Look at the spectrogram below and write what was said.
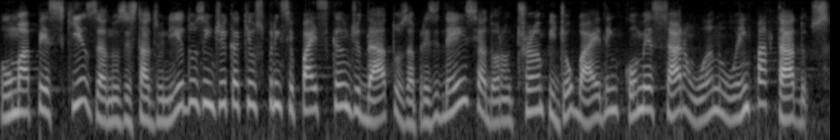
Uma pesquisa nos Estados Unidos indica que os principais candidatos à presidência, Donald Trump e Joe Biden, começaram o ano empatados.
